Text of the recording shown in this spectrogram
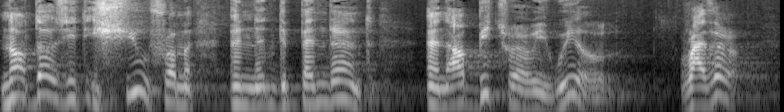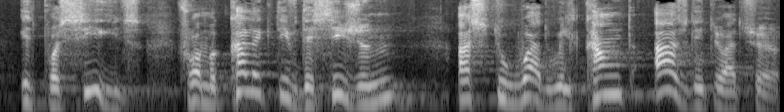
nor does it issue from an independent and arbitrary will. Rather, it proceeds from a collective decision as to what will count as literature,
